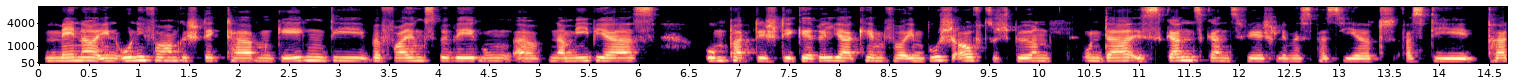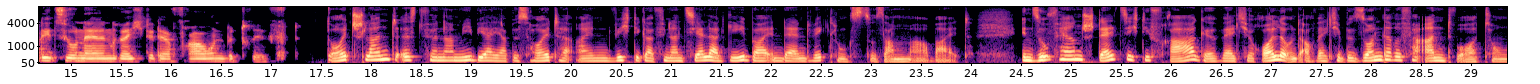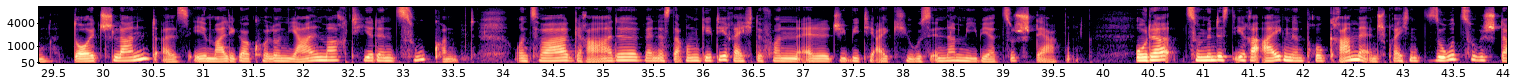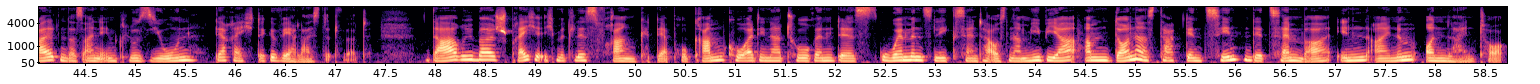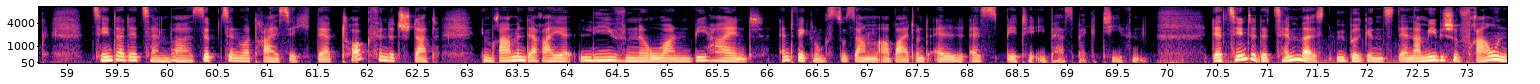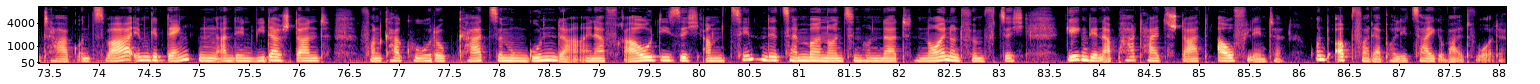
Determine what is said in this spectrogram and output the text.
Männer in Uniform gesteckt haben gegen die Befreiungsbewegung äh, Namibias, um praktisch die Guerillakämpfer im Busch aufzuspüren. Und da ist ganz, ganz viel Schlimmes passiert, was die traditionellen Rechte der Frauen betrifft. Deutschland ist für Namibia ja bis heute ein wichtiger finanzieller Geber in der Entwicklungszusammenarbeit. Insofern stellt sich die Frage, welche Rolle und auch welche besondere Verantwortung Deutschland als ehemaliger Kolonialmacht hier denn zukommt. Und zwar gerade, wenn es darum geht, die Rechte von LGBTIQs in Namibia zu stärken oder zumindest ihre eigenen Programme entsprechend so zu gestalten, dass eine Inklusion der Rechte gewährleistet wird. Darüber spreche ich mit Liz Frank, der Programmkoordinatorin des Women's League Center aus Namibia, am Donnerstag, den 10. Dezember in einem Online-Talk. 10. Dezember, 17.30 Uhr. Der Talk findet statt im Rahmen der Reihe Leave No One Behind, Entwicklungszusammenarbeit und LSBTI-Perspektiven. Der 10. Dezember ist übrigens der namibische Frauentag und zwar im Gedenken an den Widerstand von Kakuro Katsemungunda, einer Frau, die sich am 10. Dezember 1959 gegen den Apartheidsstaat auflehnte und Opfer der Polizeigewalt wurde.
